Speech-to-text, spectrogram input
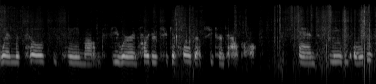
when the pills became um, fewer and harder to get hold of, she turned to alcohol. And being the oldest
